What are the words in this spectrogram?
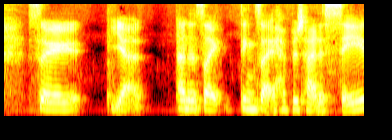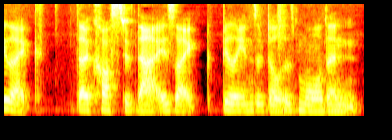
so yeah, and it's like things like hepatitis C, like the cost of that is like billions of dollars more than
